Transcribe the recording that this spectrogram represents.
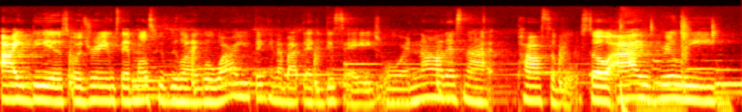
ideas or dreams that most people be like, well, why are you thinking about that at this age? Or no, that's not possible. So I really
